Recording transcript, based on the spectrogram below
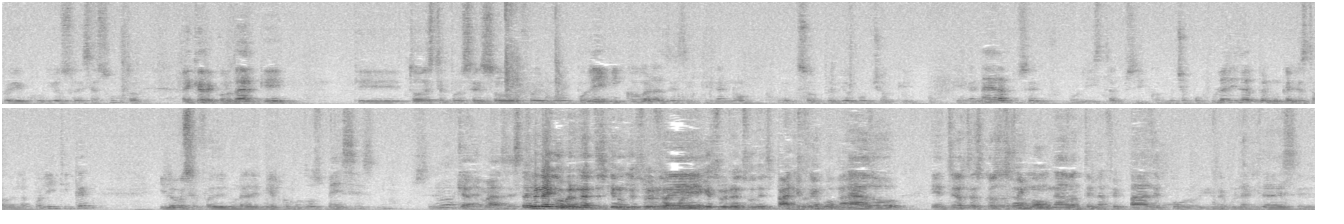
Fue curioso ese asunto. Hay que recordar que, que todo este proceso fue muy polémico, ¿verdad? Desde que ganó, sorprendió mucho que, que ganara, pues era un futbolista pues, sí, con mucha popularidad, pero nunca había estado en la política. Y luego se fue de luna de miel como dos meses, ¿no? No, que además este, También hay gobernantes que nunca estuvieron en la política, que estuvieron en su despacho. que fue de impugnado, entre otras cosas, fue No, no. impugnado ante la FEPADE por irregularidades. eh,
